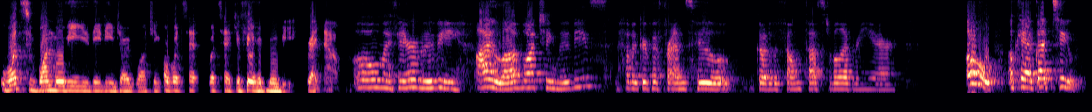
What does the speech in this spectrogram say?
what's one movie you really enjoyed watching, or what's what's like your favorite movie right now? Oh, my favorite movie. I love watching movies. I have a group of friends who go to the film festival every year. Oh, okay, I've got two.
